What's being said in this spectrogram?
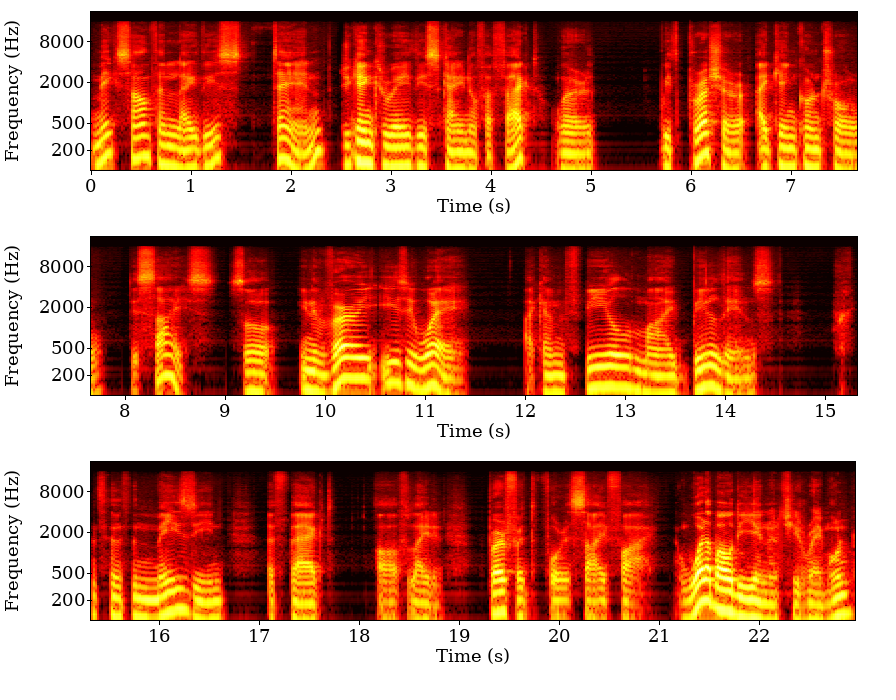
make something like this 10, you can create this kind of effect where with pressure I can control the size. So in a very easy way, I can fill my buildings with an amazing effect of lighting. Perfect for a sci-fi. What about the energy, Raymond?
